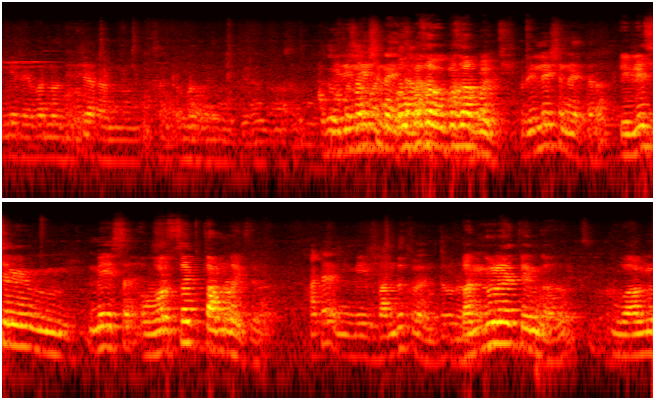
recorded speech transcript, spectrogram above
మీరు ఎవరినో తిట్టారని అంటున్నారు. రిలేషన్ ఉప అవుతారా ఉప సర్పంచ్ రిలేషన్ అవుతారా? రిలేషన్ మీ స- వరుసకు తమ్ముడు అవుతుంది అంటే మీ బంధుత్వం దూరం? బంధువులు అయితే ఏం కాదు వాళ్ళు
